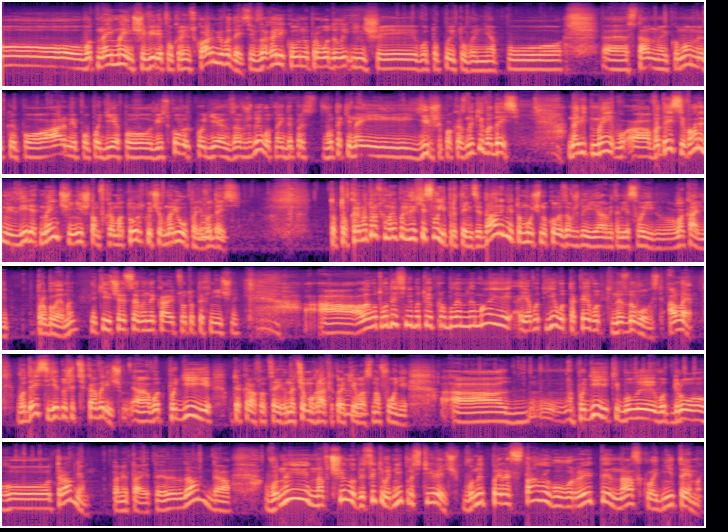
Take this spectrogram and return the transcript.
от найменше вірять в українську армію в Одесі. Взагалі, коли ми проводили інші от, опитування по е, стану економіки, по армії, по подіях, по військових подіях, завжди от, найдепрес... от такі найгірші показники в Одесі. Навіть ми, в Одесі в армію вірять менше, ніж там в Краматорську чи в Маріуполі в Одесі. Тобто в Краматорському Маріуполі в них є свої претензії до армії, тому що ну, коли завжди є армії, там є свої локальні проблеми, які через це виникають суто технічні. А, але от в Одесі нібито і проблем немає, а от є от таке от незадоволеність. Але в Одесі є дуже цікава річ. А, от події, от якраз оцей, на цьому графіку, який у вас на фоні, а, події, які були от 2 травня. Пам'ятаєте, да? Да. вони навчили одеситів одній простій речі. Вони перестали говорити на складні теми.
